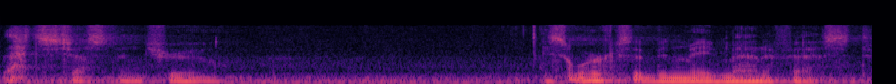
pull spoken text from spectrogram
That's just and true. His works have been made manifest.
